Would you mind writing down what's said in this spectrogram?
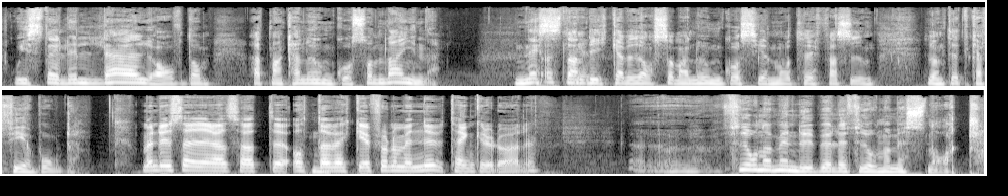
och istället lär av dem att man kan umgås online. Nästan okay. lika bra som man umgås genom att träffas runt ett kafébord. Men du säger alltså att eh, åtta mm. veckor från och med nu tänker du då eller? Från och med nu eller från och med snart.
